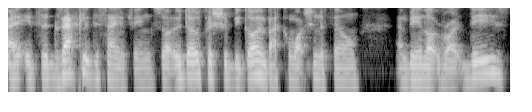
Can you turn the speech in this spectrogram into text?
and it's exactly the same thing. So Udoka should be going back and watching the film and being like, right, these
